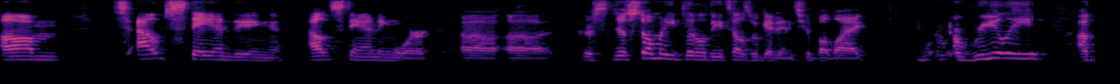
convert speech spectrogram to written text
Um it's outstanding outstanding work. Uh uh there's there's so many little details we'll get into but like really uh,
